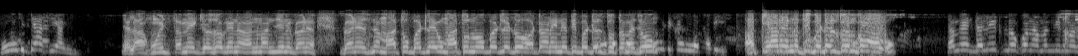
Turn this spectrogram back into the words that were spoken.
હુંડ ક્યાંથી આવી એટલે હું તમે કહો છો કે ને હનુમાનજીને ને ગણેશને માથું બદલાયું માથું ન બદલે તો અટાણે નથી બદલતું તમે જો. અત્યારે નથી બદલતું એમ કહું. તમે દલિત લોકોના મંદિરમાં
